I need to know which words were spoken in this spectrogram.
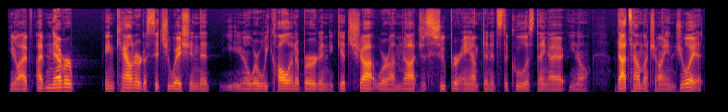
you know, I've I've never encountered a situation that you know where we call in a bird and it gets shot where I'm not just super amped and it's the coolest thing I you know that's how much I enjoy it.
